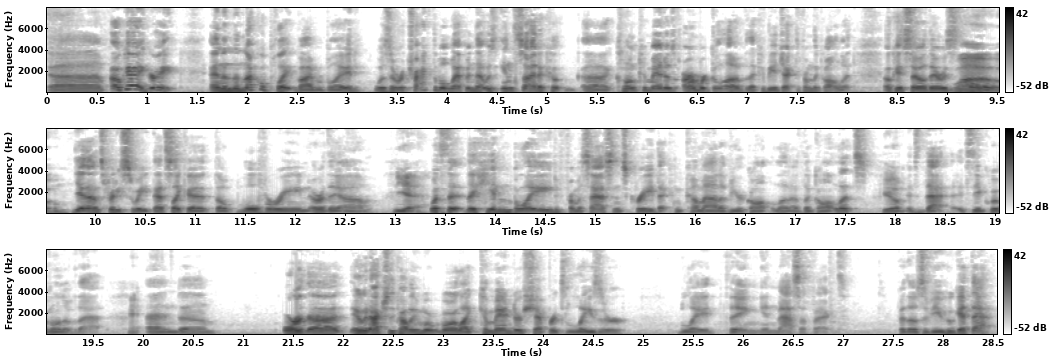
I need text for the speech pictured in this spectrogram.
Um, okay, great. And then the knuckle plate vibroblade was a retractable weapon that was inside a co- uh, clone commando's armor glove that could be ejected from the gauntlet. Okay, so there was Whoa. yeah, that's pretty sweet. That's like a the Wolverine or the um, Yeah. what's the the hidden blade from Assassin's Creed that can come out of your gauntlet of the gauntlets. Yep. It's that. It's the equivalent of that. Yeah. And um, or the it would actually probably more more like Commander Shepard's laser blade thing in Mass Effect. For those of you who get that.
